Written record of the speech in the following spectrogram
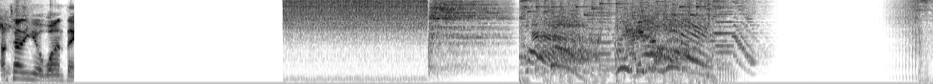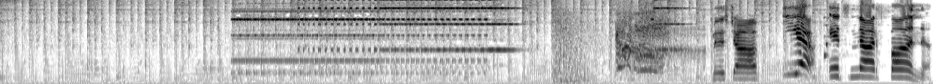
I'm telling you one thing. this job? Yeah, it's not fun.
